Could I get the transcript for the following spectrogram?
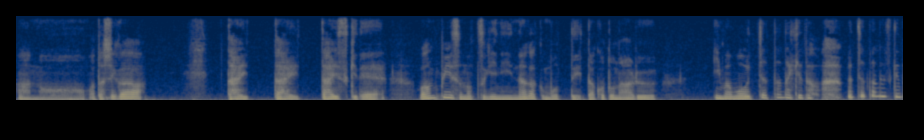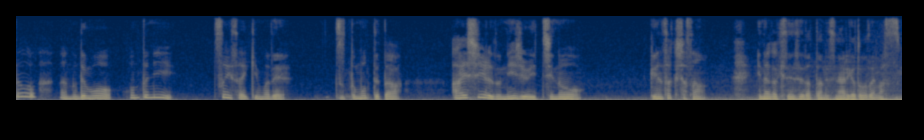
あのー、私が大大大好きで「ワンピースの次に長く持っていたことのある今もう売っちゃったんだけど売っちゃったんですけどあのでも本当につい最近までずっと持ってたアイシールド21の原作者さん稲垣先生だったんですね。ありがとうございます。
